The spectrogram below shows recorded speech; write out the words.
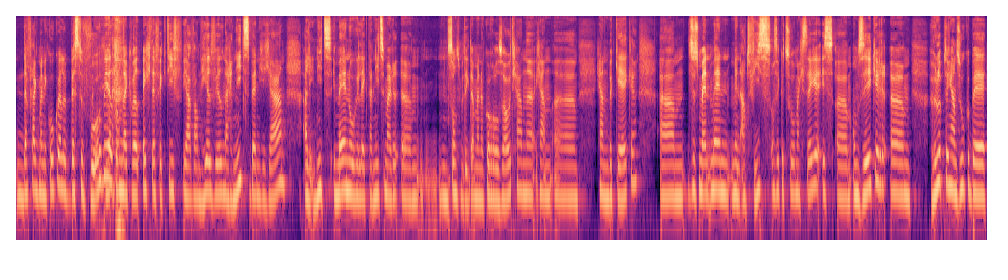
dat vlak ben ik ook wel het beste voorbeeld, omdat ik wel echt effectief ja, van heel veel naar niets ben gegaan. Allee, niets, in mijn ogen lijkt dat niets, maar um, soms moet ik dat met een korrel zout gaan, uh, gaan, uh, gaan bekijken. Um, dus mijn, mijn, mijn advies, als ik het zo mag zeggen, is om zeker hulp te gaan zoeken bij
